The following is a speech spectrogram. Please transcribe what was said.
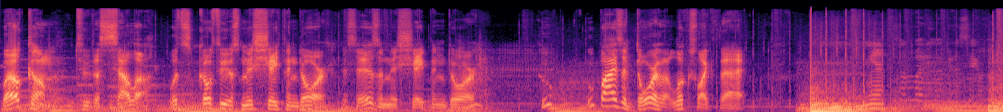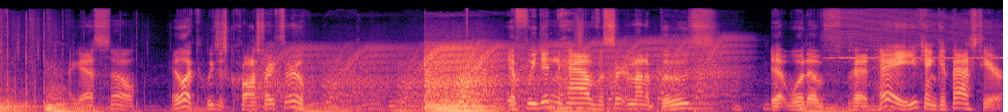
Welcome to the cellar. Let's go through this misshapen door. This is a misshapen door. Who who buys a door that looks like that? Yeah. Somebody looking to save money. I guess so. Hey look, we just crossed right through. If we didn't have a certain amount of booze, it would have said, hey, you can't get past here.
